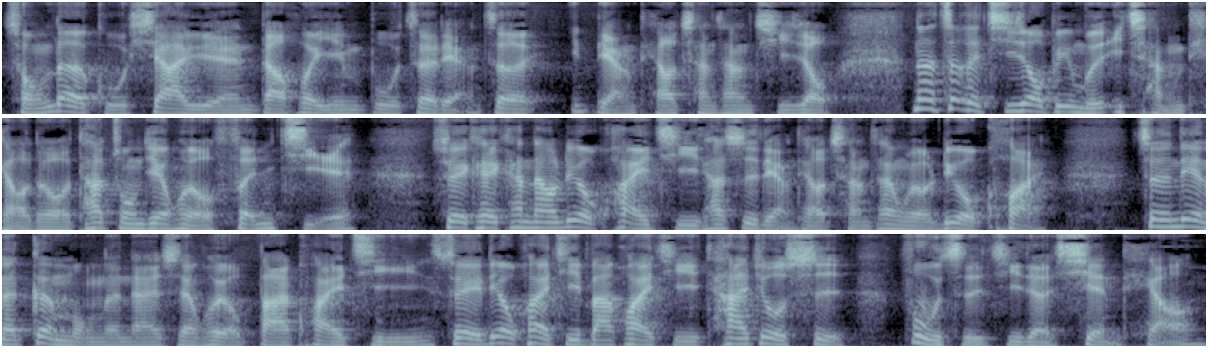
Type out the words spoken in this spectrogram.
从肋骨下缘到会阴部这两这一两条长长肌肉。那这个肌肉并不是一长条的哦，它中间会有分节，所以可以看到六块肌，它是两条长长，会有六块。真正练得更猛的男生会有八块肌，所以六块肌、八块肌，它就是腹直肌的线条。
